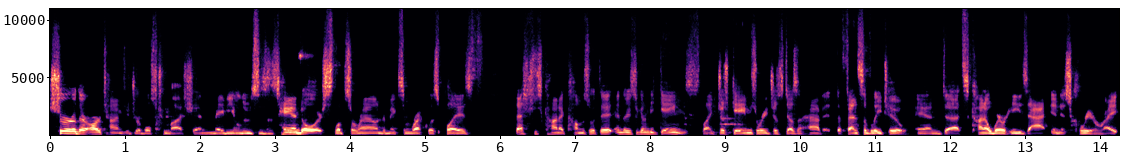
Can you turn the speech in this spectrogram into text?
Sure, there are times he dribbles too much and maybe he loses his handle or slips around and makes some reckless plays. That's just kind of comes with it. And there's going to be games like just games where he just doesn't have it defensively too, and that's kind of where he's at in his career, right?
